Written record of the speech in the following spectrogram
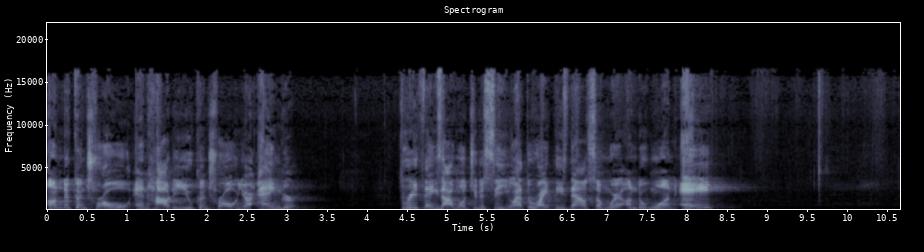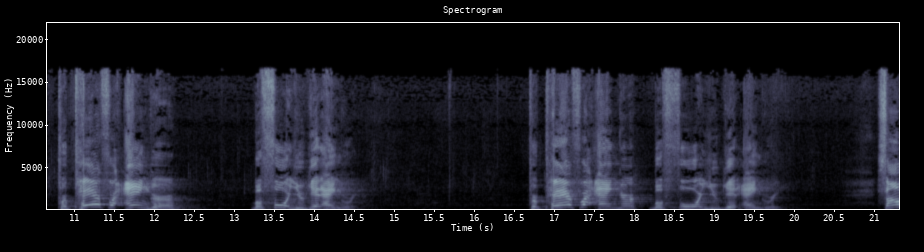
under control and how do you control your anger? Three things I want you to see. You'll have to write these down somewhere under one. A, prepare for anger before you get angry. Prepare for anger before you get angry. Psalm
